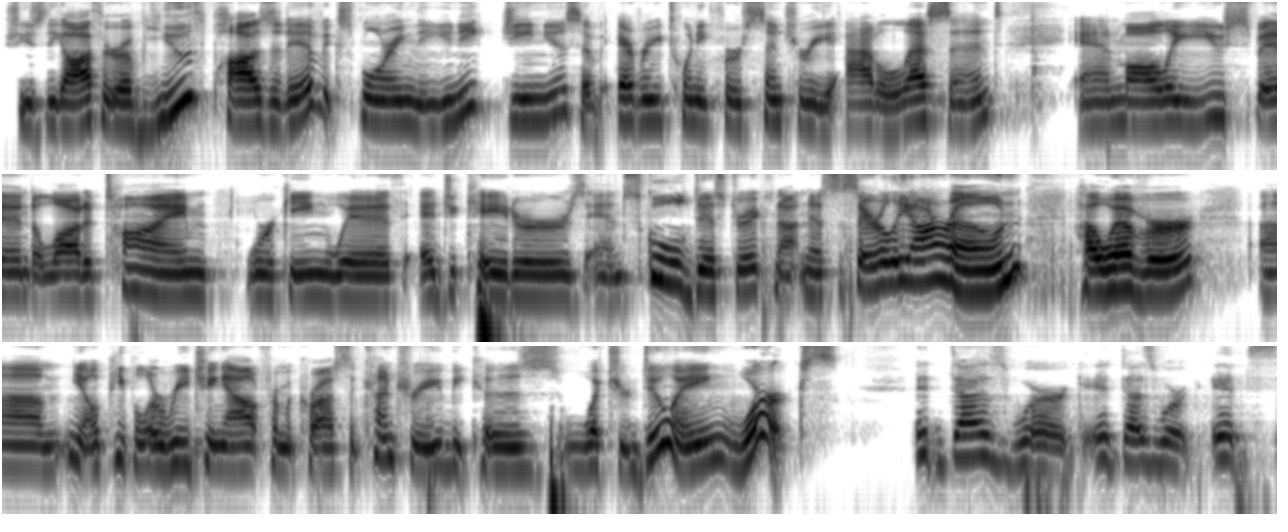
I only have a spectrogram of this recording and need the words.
She's the author of Youth Positive, exploring the unique genius of every 21st century adolescent. And Molly, you spend a lot of time working with educators and school districts, not necessarily our own. However, um, you know, people are reaching out from across the country because what you're doing works. It does work. It does work. It's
